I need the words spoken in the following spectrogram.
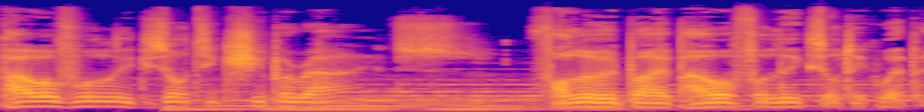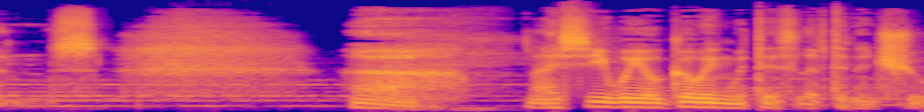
Powerful exotic ship arrives, followed by powerful exotic weapons. Ah, I see where you're going with this, Lieutenant Xu.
